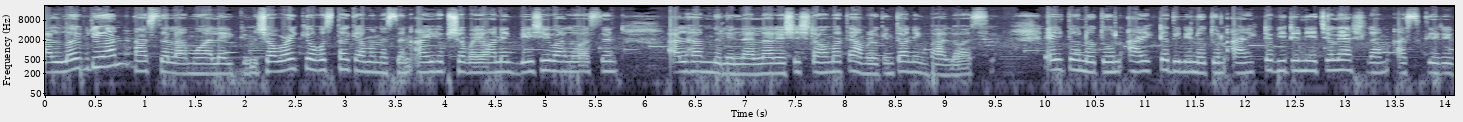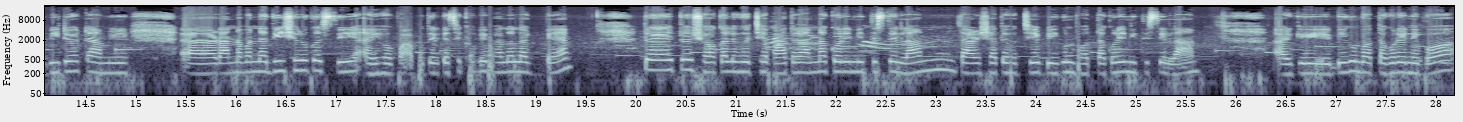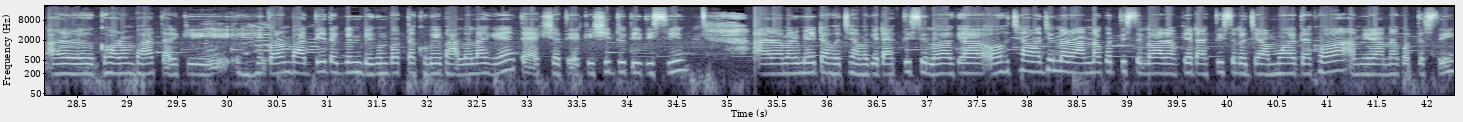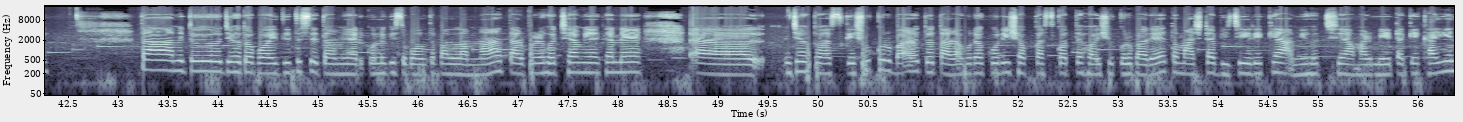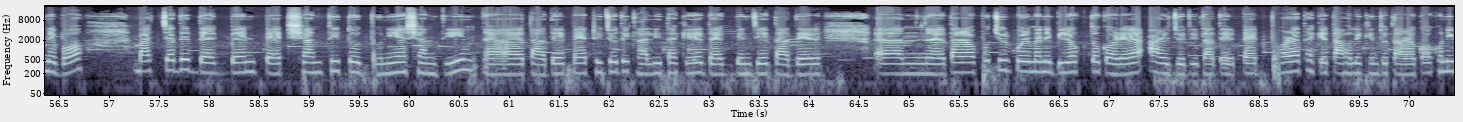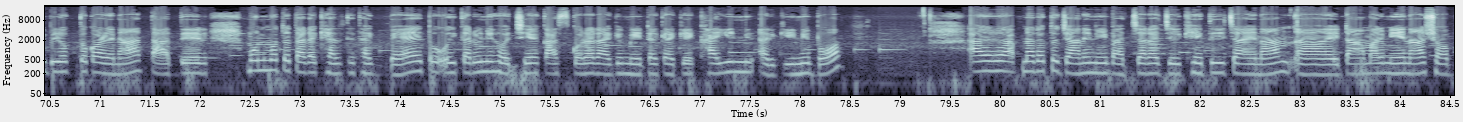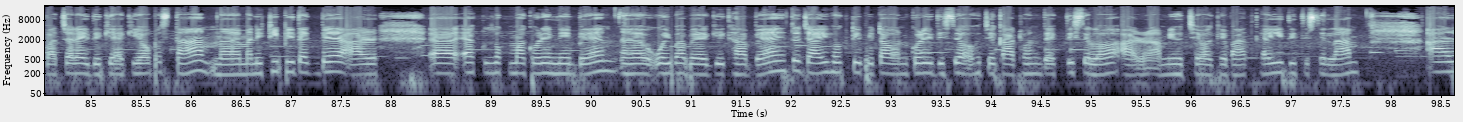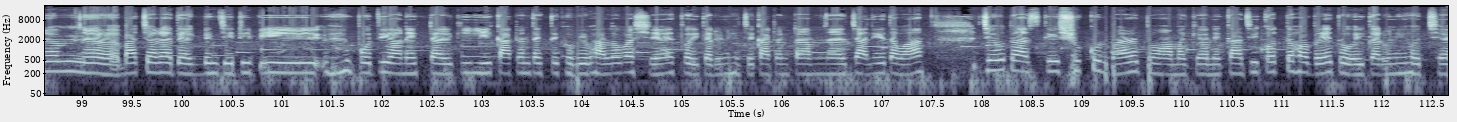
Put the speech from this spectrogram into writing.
Hello everyone, আসসালামু আলাইকুম। সবার কি অবস্থা? কেমন আছেন? আই হোপ সবাই অনেক বেশি ভালো আছেন। আলহামদুলিল্লাহ, আল্লাহর শেষ রহমতে আমরাও কিন্তু অনেক ভালো আছি। এই তো নতুন আরেকটা দিনে নতুন আরেকটা ভিডিও নিয়ে চলে আসলাম। আজকের ভিডিওটা আমি রান্নাবান্না দিয়ে শুরু করছি। আই হোপ আপুদের কাছে খুবই ভালো লাগবে। তো এই তো সকালে হচ্ছে ভাত রান্না করে নিতেছিলাম, তার সাথে হচ্ছে বেগুন ভর্তা করে নিতেছিলাম। আর কি বেগুন ভর্তা করে নেব। আর গরম ভাত আর কি, গরম ভাত দিয়ে দেখবেন বেগুন ভর্তা খুবই ভালো লাগে। তো একসাথে আর কি সিদ্ধ দিয়ে দিছি। আর আমার মেয়েটা হচ্ছে আমাকে ডাকতেছিল ও হচ্ছে আমার জন্য রান্না করতেছিল আর আমাকে ডাকতেছিল যে, আম্মু, দেখো, আমি রান্না করতেছি। তা আমি তো যেহেতু বয়স দিতেছি, তো আমি আর কোনো কিছু বলতে পারলাম না। তারপরে হচ্ছে আমি এখানে যেহেতু আজকে শুক্রবার, তো তাড়াহুড়া করি সব কাজ করতে হয় শুক্রবারে। তো মাছটা ভিজিয়ে রেখে আমি হচ্ছে আমার মেয়েটাকে খাইয়ে নেব। বাচ্চাদের দেখবেন পেট শান্তি তো দুনিয়া শান্তি। তাদের পেট যদি খালি থাকে, দেখবেন যে তাদের তারা প্রচুর পরিমাণে বিরক্ত করে। আর যদি তাদের পেট ভরা থাকে, তাহলে কিন্তু তারা কখনই বিরক্ত করে না। তাদের মন মতো তারা খেলতে থাকবে। তো ওই কারণে হচ্ছে কাজ করার আগে মেয়েটাকে আগে খাইয়ে আর কি নেব। আর আপনারা তো জানেনই, বাচ্চারা যে খেতেই চায় না এটা আমার মেয়ে না, সব বাচ্চারাই দেখে একই অবস্থা। মানে টিপি দেখবে আর এক লোকমা করে নেবে ওইভাবে আর কি খাবে। তো যাই হোক, টিপিটা অন করে দিছে হচ্ছে কার্টুন দেখতেছিল, আর আমি হচ্ছে ওকে ভাত খাইয়ে দিতেছিলাম। আর বাচ্চারা দেখবেন যে টিভি প্রতি অনেকটা আর কি কার্টুন দেখতে খুবই ভালোবাসে, তো এই কারণে হচ্ছে কার্টুনটা চালিয়ে দেওয়া। যেহেতু আজকে শুক্রবার তো আমাকে অনেক কাজই করতে হবে। তো এই কারণেই হচ্ছে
